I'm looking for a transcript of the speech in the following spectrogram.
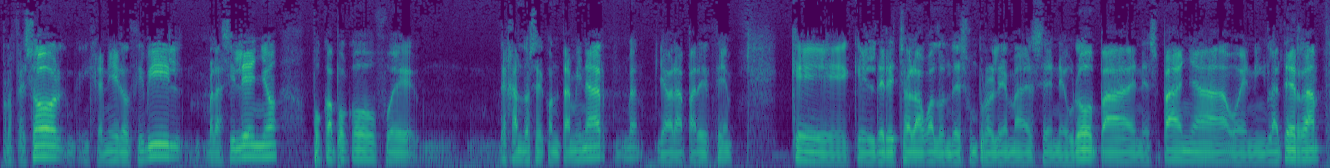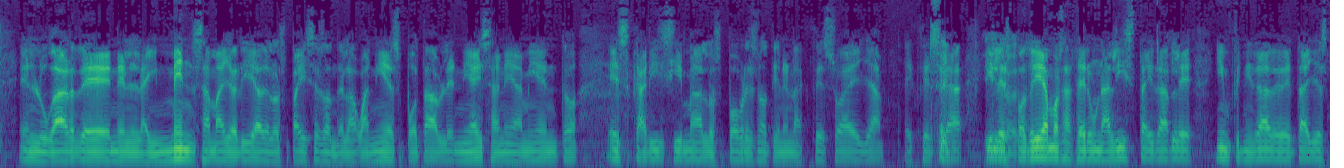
profesor, ingeniero civil, brasileño, poco a poco fue dejándose contaminar y ahora parece que, el derecho al agua donde es un problema es en Europa, en España o en Inglaterra, en lugar de en la inmensa mayoría de los países donde el agua ni es potable, ni hay saneamiento, es carísima, los pobres no tienen acceso a ella, etcétera, y, les podríamos hacer una lista y darle infinidad de detalles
